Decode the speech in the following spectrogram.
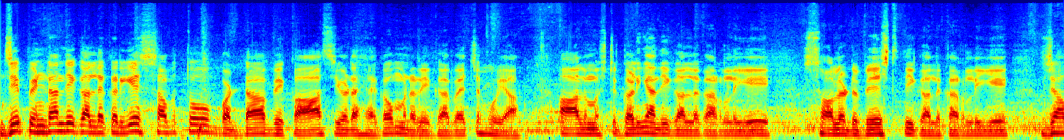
ਜੇ ਪਿੰਡਾਂ ਦੀ ਗੱਲ ਕਰੀਏ ਸਭ ਤੋਂ ਵੱਡਾ ਵਿਕਾਸ ਜਿਹੜਾ ਹੈਗਾ ਉਹ ਮਨਰੇਗਾ ਵਿੱਚ ਹੋਇਆ। ਆਲਮੋਸਟ ਗਲੀਆਂ ਦੀ ਗੱਲ ਕਰ ਲਈਏ ਸੋਲਿਡ ਵੇਸਟ ਦੀ ਗੱਲ ਕਰ ਲਈਏ ਜਾਂ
